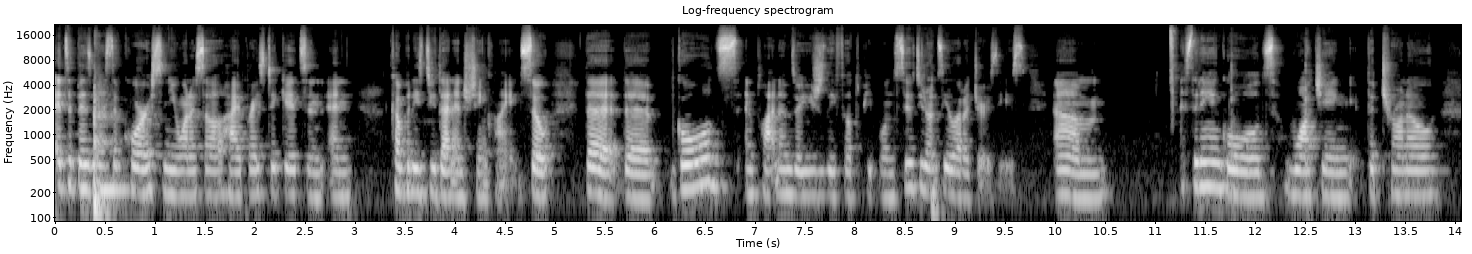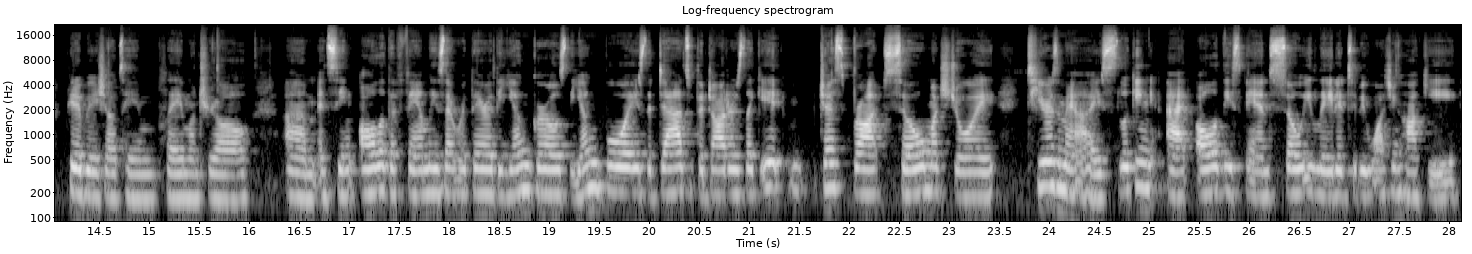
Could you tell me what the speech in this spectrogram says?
it's a business of course and you want to sell high price tickets and and companies do that and entertain clients. So the the golds and platinums are usually filled to people in suits. You don't see a lot of jerseys. Um, sitting in golds watching the toronto PWHL team play Montreal um, and seeing all of the families that were there, the young girls, the young boys, the dads with their daughters, like it just brought so much joy, tears in my eyes, looking at all of these fans so elated to be watching hockey,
